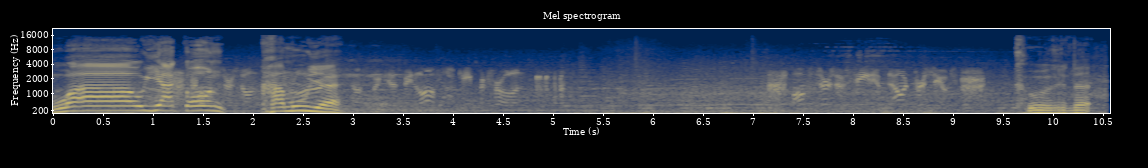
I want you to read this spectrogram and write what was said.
Wow, jak on hamuje. Suspect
